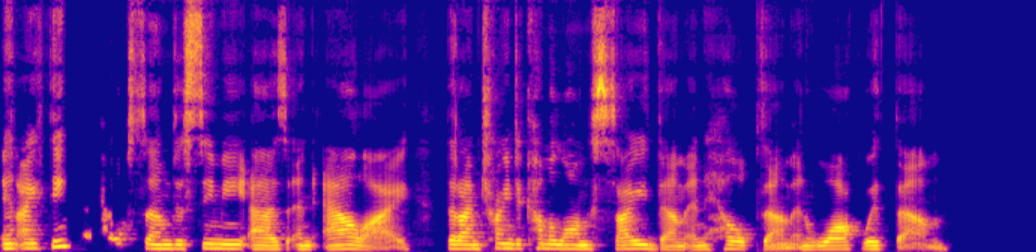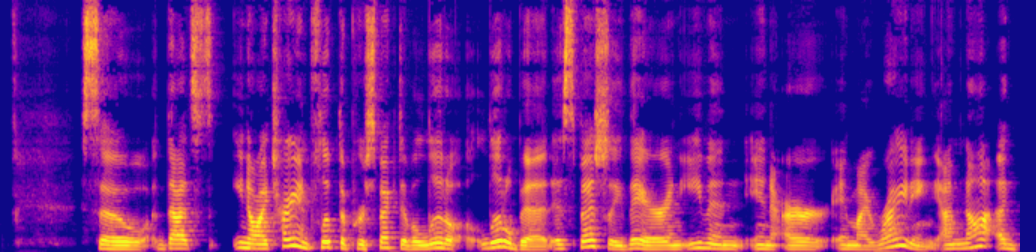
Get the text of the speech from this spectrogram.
And I think that helps them to see me as an ally, that I'm trying to come alongside them and help them and walk with them so that's you know i try and flip the perspective a little a little bit especially there and even in our in my writing. I'm not a,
